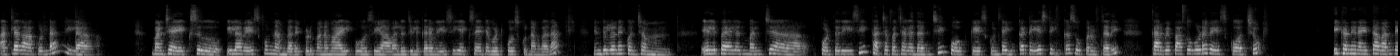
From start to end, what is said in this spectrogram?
అట్లా కాకుండా ఇలా మంచిగా ఎగ్స్ ఇలా వేసుకున్నాం కదా. ఇప్పుడు మనం ఆయిల్ పోసి ఆవాలు జీలకర్ర వేసి ఎగ్స్ అయితే కొట్టుకోసుకున్నాం కదా. ఇందులోనే కొంచెం ఎల్లిపాయలను మంచిగా పొట్టు తీసి కచ్చపచ్చగా దంచి పోపుకేసుకుంటే ఇంకా టేస్ట్ ఇంకా సూపర్ ఉంటుంది. కరివేపాకు కూడా వేసుకోవచ్చు. ఇక నేనైతే అవన్నీ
